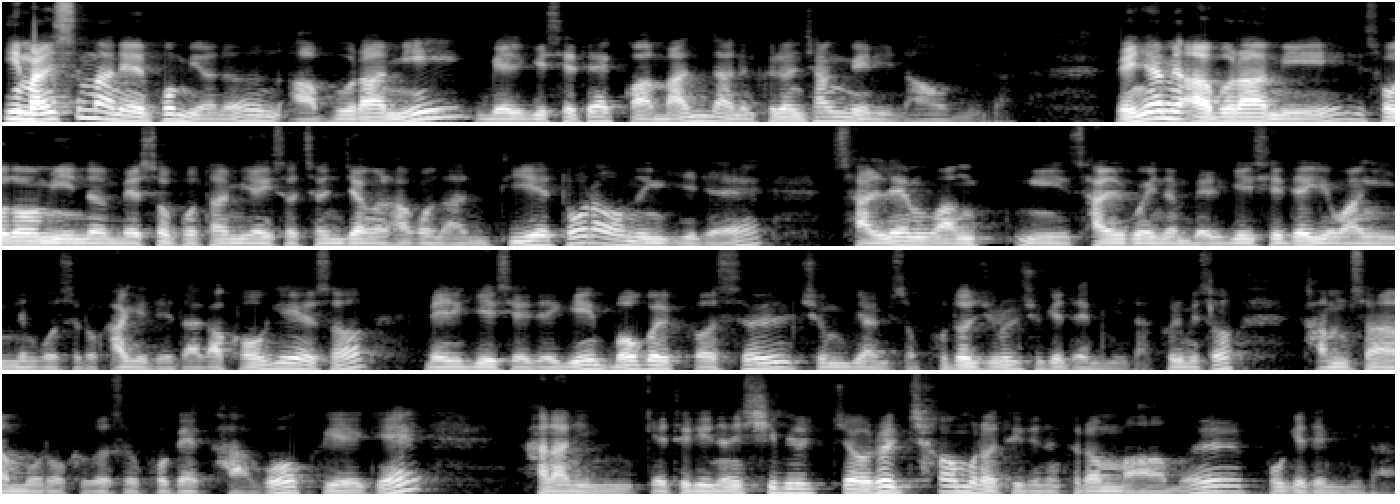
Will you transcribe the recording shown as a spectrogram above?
이 말씀 안에 보면은 아브람이 멜기세덱과 만나는 그런 장면이 나옵니다. 왜냐하면 아브람이 소돔이 있는 메소포타미아에서 전쟁을 하고 난 뒤에 돌아오는 길에 살렘 왕이 살고 있는 멜기세덱의 왕이 있는 곳으로 가게 되다가 거기에서 멜기세덱이 먹을 것을 준비하면서 포도주를 주게 됩니다. 그러면서 감사함으로 그것을 고백하고 그에게 하나님께 드리는 11조를 처음으로 드리는 그런 마음을 보게 됩니다.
